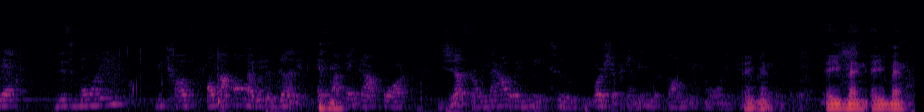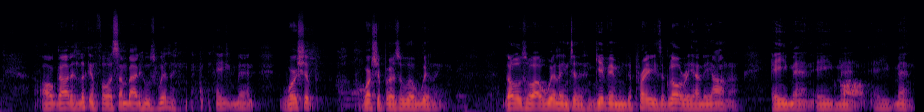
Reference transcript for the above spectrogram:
that this morning, because on my own, I wouldn't have done it. And so I mm-hmm. thank God for just allowing me to worship him in the song this morning. and Amen. praise for that. Amen. Amen. All God is looking for is somebody who's willing. Amen. Worship, worshipers who are willing. Those who are willing to give him the praise, the glory, and the honor. Amen. Amen. Amen.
